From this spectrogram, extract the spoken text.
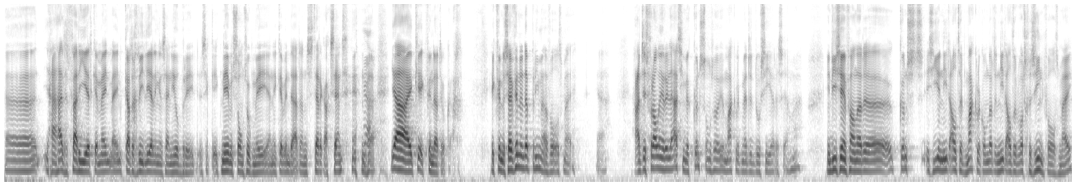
Eh, ja, dat varieert. Mijn, mijn categorie leerlingen zijn heel breed. Dus ik, ik neem het soms ook mee. En ik heb inderdaad een sterk accent. En, Ja. eh, ja, ik, ik vind dat ook. Ach, ik vind, zij vinden dat prima volgens mij. Ja. Ah, het is vooral in relatie met kunst soms wel weer makkelijk met het doseren, zeg maar. In die zin van, eh, kunst is hier niet altijd makkelijk, omdat het niet altijd wordt gezien, volgens mij.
